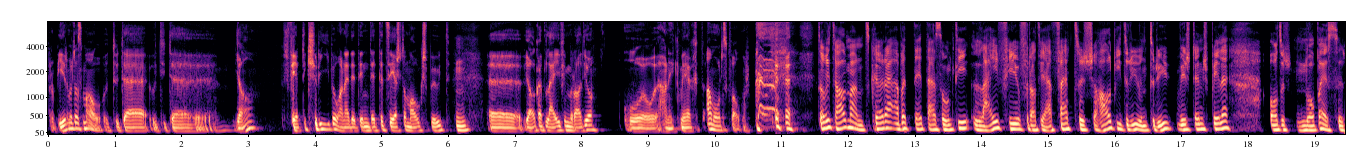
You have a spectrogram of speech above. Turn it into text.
probieren wir das mal. Und du den, und du den, ja, fertig geschrieben und habe dann dort das erste Mal gespielt. Äh, ja, gerade live im Radio. Und habe ich gemerkt, ah, das gefällt mir. David Hallmann, zu hören eben dort auch Sonntag live hier auf Radio FR zwischen halb drei und drei wirst du dann spielen. Oder noch besser,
